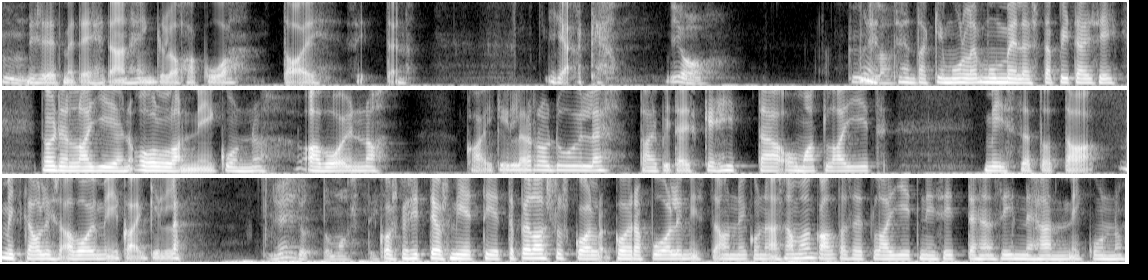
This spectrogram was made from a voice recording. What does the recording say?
Hmm. Niin se, että me tehdään henkilöhakua tai sitten jälkeä. Joo, kyllä. Et sen takia mulle, mun mielestä pitäisi noiden lajien olla niin kuin avoinna kaikille roduille, tai pitäisi kehittää omat lajit, missä tota, mitkä olisi avoimia kaikille. Ehdottomasti. Koska sitten jos miettii, että pelastuskoirapuoli, missä on niin nämä samankaltaiset lajit, niin sittenhän sinnehän niin kun,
